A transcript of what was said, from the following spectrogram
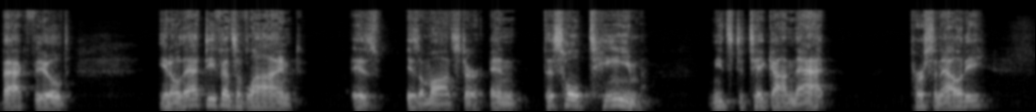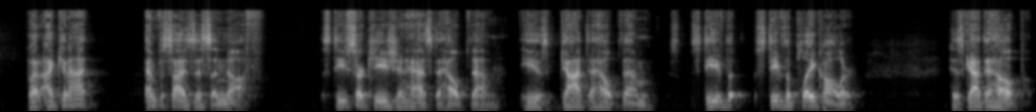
backfield. You know that defensive line is is a monster, and this whole team needs to take on that personality. But I cannot emphasize this enough. Steve Sarkisian has to help them. He has got to help them. Steve, Steve, the play caller, has got to help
